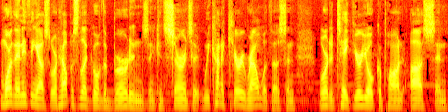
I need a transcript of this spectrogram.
More than anything else, Lord, help us let go of the burdens and concerns that we kind of carry around with us. And Lord, to take your yoke upon us and,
